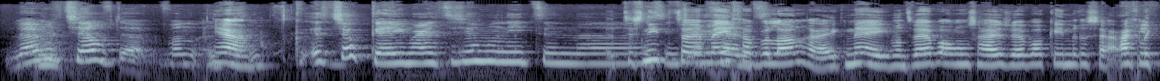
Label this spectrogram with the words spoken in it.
We hebben hetzelfde. Van, ja. Het, het is oké, maar het is helemaal niet een. Uh, het is niet uh, mega belangrijk. Nee, want we hebben al ons huis, we hebben al kinderen. Eigenlijk,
